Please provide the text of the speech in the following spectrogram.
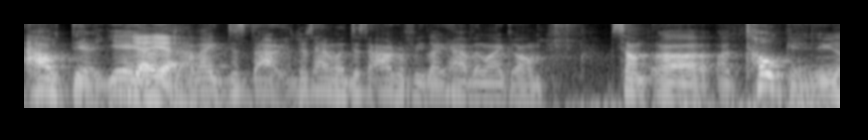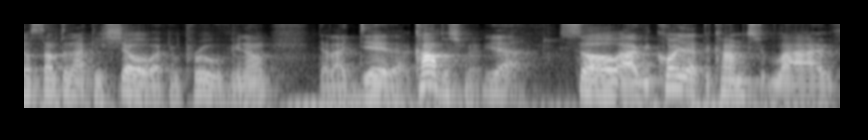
out there. Yeah, Yeah, like, yeah. I like just just having a discography, like having like um some uh, a token, you know, something I can show, I can prove, you know, that I did accomplishment. yeah So I recorded at the comic strip live.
